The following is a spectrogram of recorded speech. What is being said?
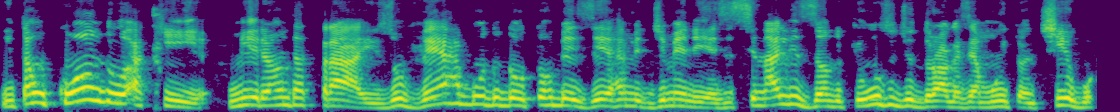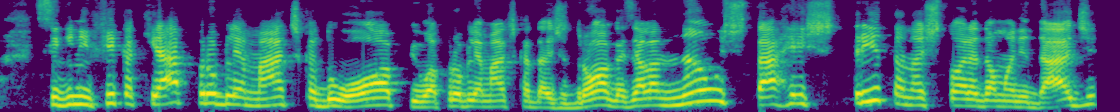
Então, quando aqui Miranda traz o verbo do doutor Bezerra de Menezes sinalizando que o uso de drogas é muito antigo, significa que a problemática do ópio, a problemática das drogas, ela não está restrita na história da humanidade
